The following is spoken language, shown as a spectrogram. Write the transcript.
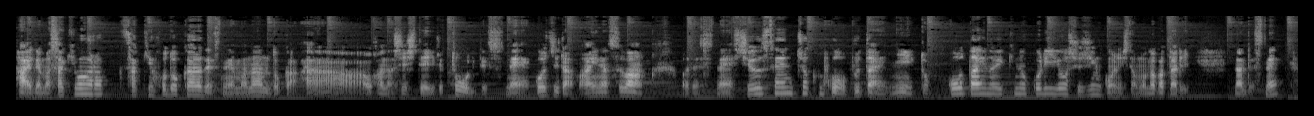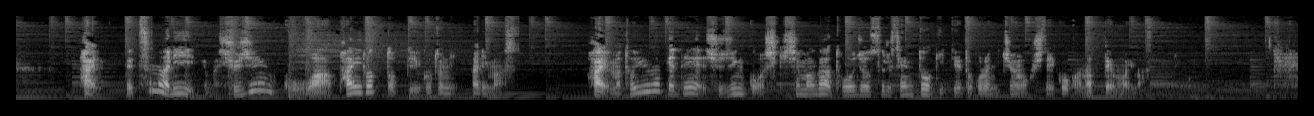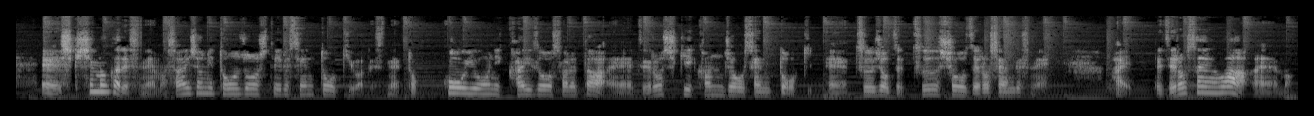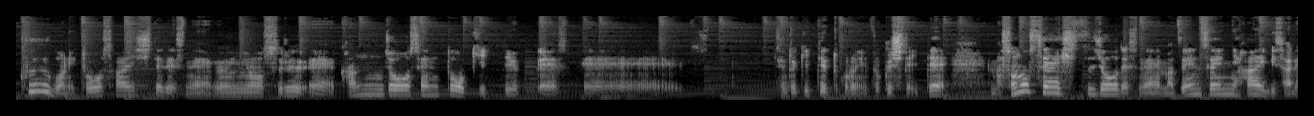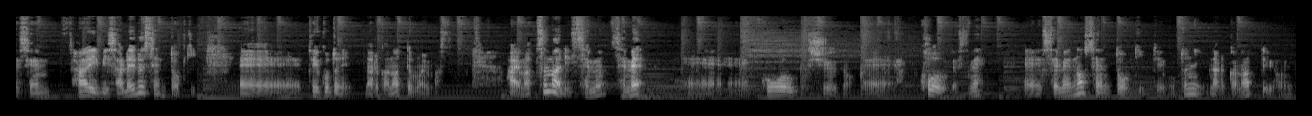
はい。で、まあ、先ほど、先ほどからですね、まあ、何度かあお話ししている通りですね、ゴジラマイナスワンはですね、終戦直後を舞台に特攻隊の生き残りを主人公にした物語なんですね。はい。でつまり、主人公はパイロットっていうことになります。はい。まあ、というわけで、主人公、敷島が登場する戦闘機っていうところに注目していこうかなって思います。えー、敷島がですね、まあ、最初に登場している戦闘機はですね、特攻用に改造された、えー、ゼロ式艦上戦闘機、えー、通常、通称ゼロ戦ですね。はい。で、ゼロ戦は、えーまあ、空母に搭載してですね、運用する、えー、艦上戦闘機っていう、えーえー、戦闘機っていうところに属していて、まあ、その性質上ですね、まあ、前線に配備され、配備される戦闘機、えー、ということになるかなって思います。はい。まあ、つまり、攻め、攻め、えー、攻守の、えー、攻ですね、えー、攻めの戦闘機っていうことになるかなっていうふうに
